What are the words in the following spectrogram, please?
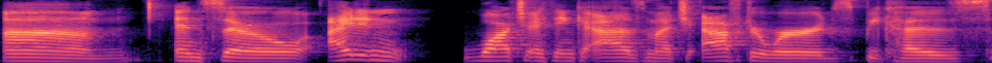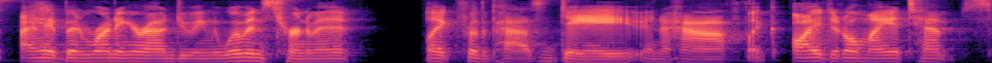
Um, and so I didn't watch, I think, as much afterwards because I had been running around doing the women's tournament like for the past day and a half. Like I did all my attempts.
